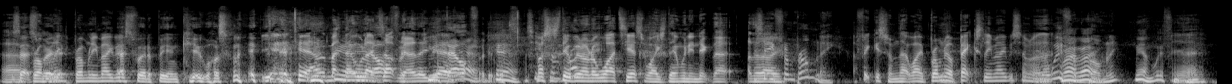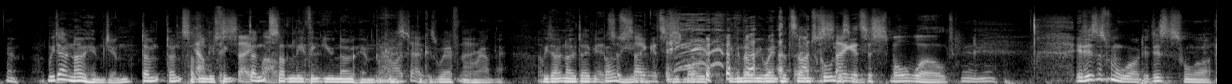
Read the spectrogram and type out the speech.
Uh, 'Cause that's Bromley, where the- Bromley, maybe? That's where the B and Q was, wasn't it? yeah, yeah, that, that all adds up now. Then, yeah. Dartford it Yeah. was. Must have still been on a YTS wage then when he nicked that. I don't Is know. he from Bromley? I think it's from that way. Bromley or Bexley, maybe something like We're. Right, from right. Bromley. Yeah, we're from Yeah. Bromley. Yeah. We don't know him, Jim. Don't don't suddenly just think saying, don't well, suddenly you think know. you know him because don't. because we're from No. around there. We don't know David Yeah, Bowie, just saying it's a even, small- though, even though we went to the same I'm school. saying it's a small world. It is a small world. It is a small world.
